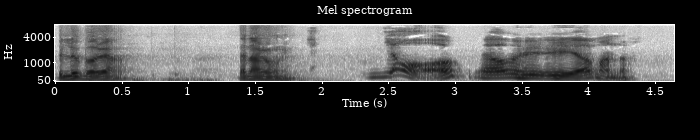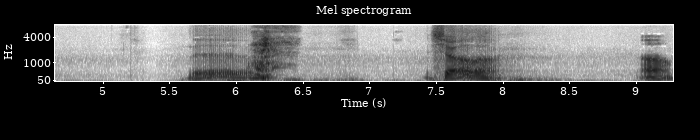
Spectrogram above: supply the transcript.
Vill du börja? Den här gången? Ja, ja hur, hur gör man då? Det... Kör va? Ja.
